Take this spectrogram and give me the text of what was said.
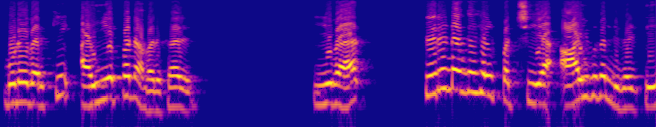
முனைவர் கி. ஐயப்பன் அவர்கள். இவர் திருநங்கைகள் பற்றிய ஆய்வுகள் நிகழ்த்தி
